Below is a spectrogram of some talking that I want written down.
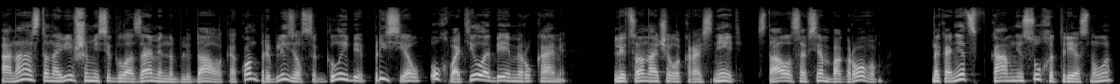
Она остановившимися глазами наблюдала, как он приблизился к глыбе, присел, ухватил обеими руками. Лицо начало краснеть, стало совсем багровым. Наконец в камне сухо треснуло,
